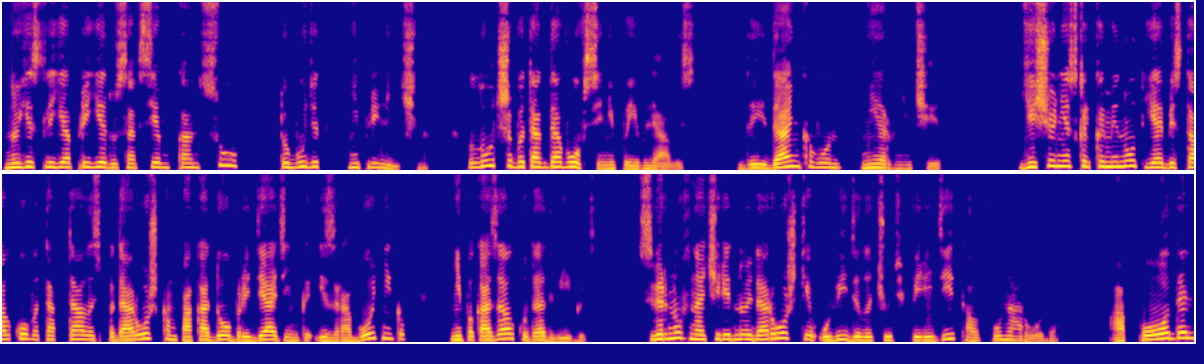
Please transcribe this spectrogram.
Но если я приеду совсем к концу, то будет неприлично. Лучше бы тогда вовсе не появлялась. Да и Данька вон нервничает. Еще несколько минут я бестолково топталась по дорожкам, пока добрый дяденька из работников не показал, куда двигать. Свернув на очередной дорожке, увидела чуть впереди толпу народа. А подаль,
